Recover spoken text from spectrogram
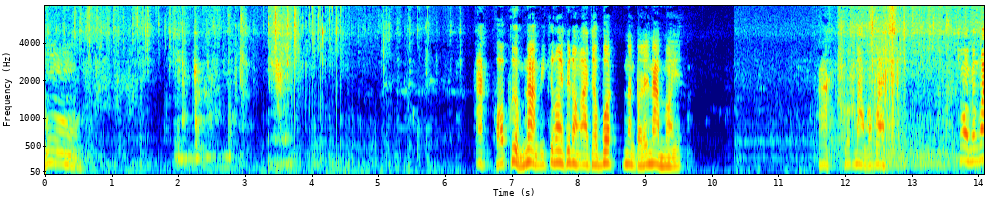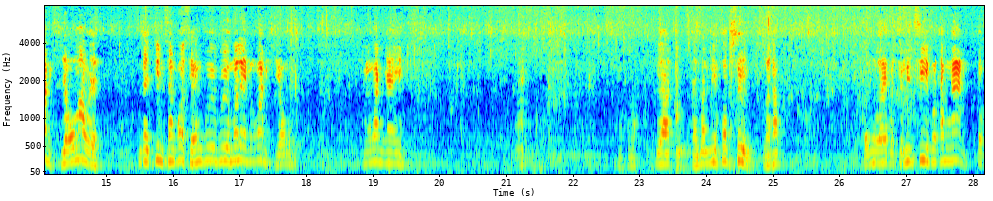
อืม อะขอเพิ่มน้ำอีกน่อยพี่น้องอาจจะบดนั่นไปได้น้ำหน่อยอะลดน้ำเข้าไปโอ้ยแมงวันเขียวมากเลยได้กินสังเคราะห์แสงวือวือมาเลยแมงวันเขียวแมงวันใหญ่เพื่อให้มันมีความชื้นนะครับผงลายปัจจุลินทรีย์พอทำงานต้อง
